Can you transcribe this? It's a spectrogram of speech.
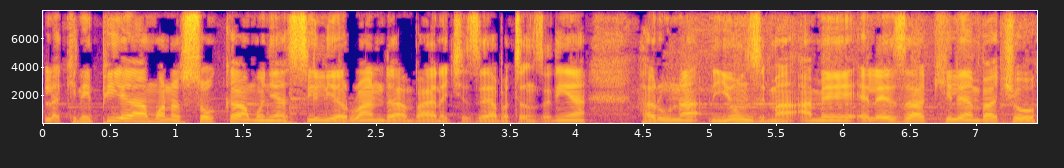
Lakini pia mwanasoka mwenye asili ya Rwanda ambaye anachezea hapa Tanzania, Haruna Niyonzima ameeleza kile ambacho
